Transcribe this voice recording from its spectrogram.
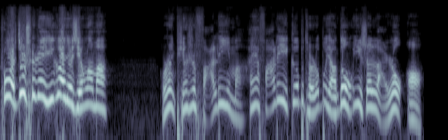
说我就吃这一个就行了吗？我说你平时乏力吗？哎呀，乏力，胳膊腿都不想动，一身懒肉哦。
